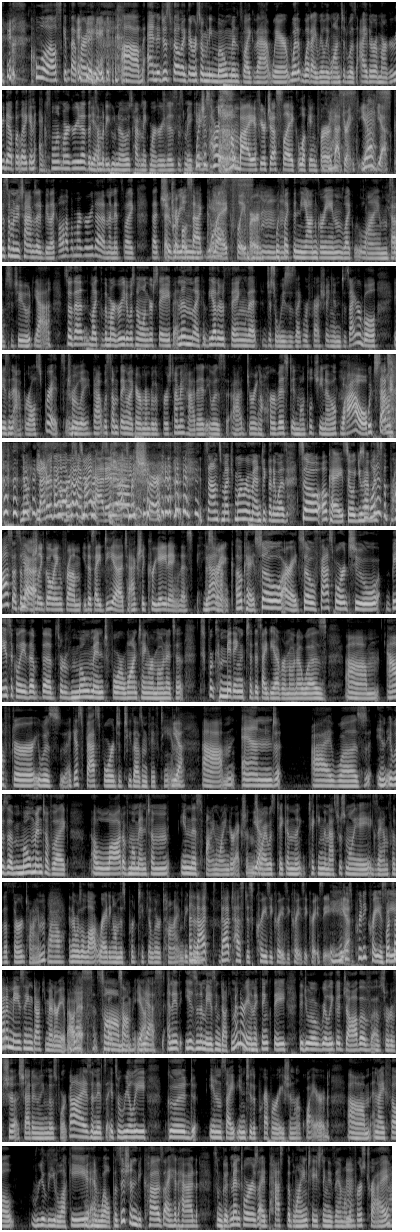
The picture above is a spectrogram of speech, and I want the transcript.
cool i'll skip that party um, and it just felt like there were so many moments like that where what what i really wanted was either a margarita but like an excellent margarita that Yeah. somebody who knows how to make margaritas is making Which is hard to come by if you're just like looking for that drink. Yeah. Yes, Yeah. Because so many times I'd be like, I'll have a margarita, and then it's like that That sugary triple sec yes. like flavor. with Mhm. like the neon green like lime substitute. Yeah. So then like the margarita was no longer safe. Safe. And then like the other thing that just always is like refreshing and desirable is an Aperol spritz. And Truly. that was something like I remember the first time I had it. It was uh, during a harvest in Montalcino. Wow. Which sounds no it's- Better than I the first time I had it, that's for sure. It sounds much more romantic than it was. so okay, so you so have what this is the process of Yeah. actually going from this idea to actually creating this this drink? Okay, so all right, so fast forward to basically the the sort of moment for wanting Ramona to for committing to this idea of Ramona was um after it was I guess fast forward to 2015. Yeah. Um and I was in it was a moment of like a lot of momentum in this fine wine direction. Yeah. So I was taking the taking the master sommelier exam for the third time. Wow. And there was a lot riding on this particular time because And that that test is crazy, crazy, crazy, crazy. it yeah. is pretty crazy. What's that amazing documentary about yes, it? Called Somm. Yeah. Mm-hmm. Yes, and it is an amazing documentary, and I think they they do a really good job of of sort of sh- shadowing those four guys, and it's it's a really good insight into the preparation required. Um, and I felt really lucky Mm-hmm. and well positioned because I had had some good mentors. I had passed the blind tasting exam on Mm. the first try.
